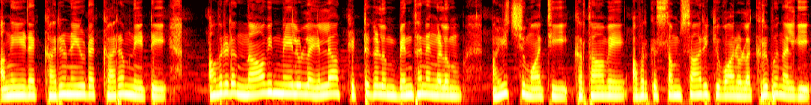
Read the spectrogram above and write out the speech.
അങ്ങയുടെ കരുണയുടെ കരം നീട്ടി അവരുടെ നാവിന്മേലുള്ള എല്ലാ കെട്ടുകളും ബന്ധനങ്ങളും അഴിച്ചു മാറ്റി കർത്താവെ അവർക്ക് സംസാരിക്കുവാനുള്ള കൃപ നൽകി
